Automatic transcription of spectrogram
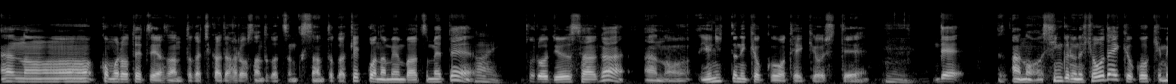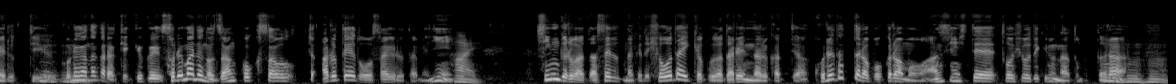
あのー小室哲哉さんとか近田春夫さんとかつんくさんとか結構なメンバー集めて、はい。プロデューサーが、あの、ユニットに曲を提供して、で、あの、シングルの表題曲を決めるっていう、うんうん。これがだから結局、それまでの残酷さをある程度抑えるために、はいシングルは出せるんだけど、表題曲が誰になるかって、あこれだったら僕らも安心して投票できるなと思ったら、うんうん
